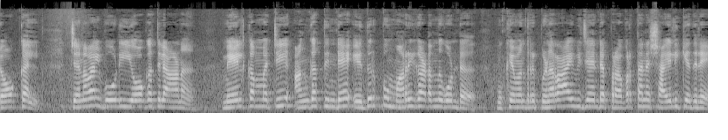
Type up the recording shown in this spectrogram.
local general body യോഗത്തിലാണ് മേൽക്കമ്മിറ്റി അംഗത്തിന്റെ എതിർപ്പ് മറികടന്നുകൊണ്ട് മുഖ്യമന്ത്രി പിണറായി വിജയന്റെ പ്രവർത്തന ശൈലിക്കെതിരെ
